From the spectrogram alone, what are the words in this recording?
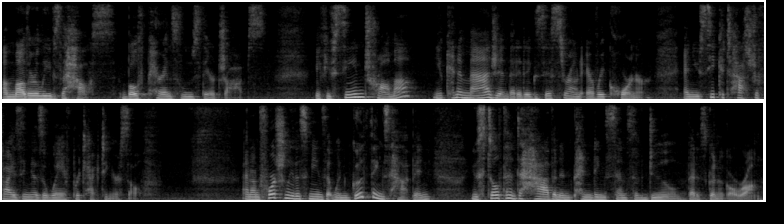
a mother leaves the house, both parents lose their jobs. If you've seen trauma, you can imagine that it exists around every corner, and you see catastrophizing as a way of protecting yourself. And unfortunately, this means that when good things happen, you still tend to have an impending sense of doom that it's going to go wrong.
